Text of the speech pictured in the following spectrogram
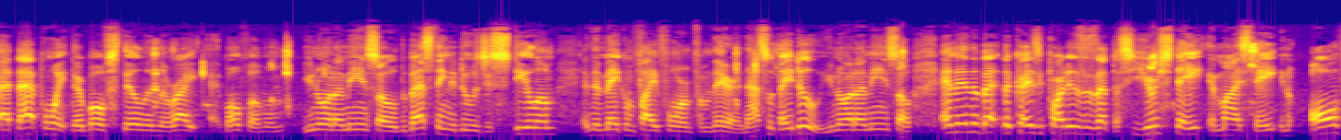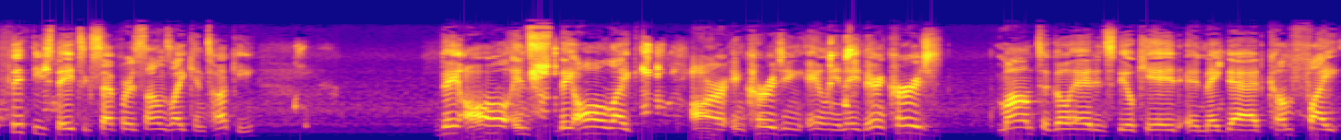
at that point they're both still in the right, both of them. You know what I mean? So the best thing to do is just steal them and then make them fight for them from there, and that's what they do. You know what I mean? So and then the the crazy part is is that the your state and my state and all 50 states except for it sounds like Kentucky they all in they all like are encouraging alienate. They're encouraged mom to go ahead and steal kid and make dad come fight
